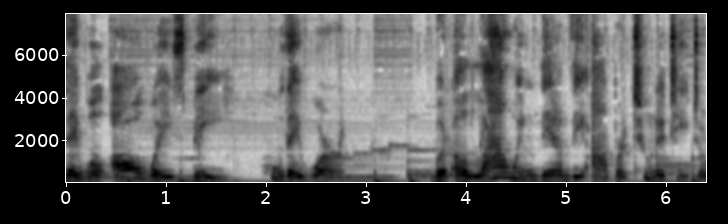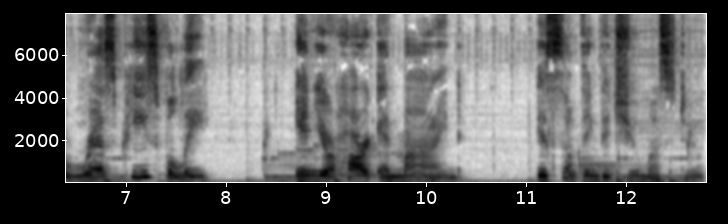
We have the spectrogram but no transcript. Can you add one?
They will always be who they were, but allowing them the opportunity to rest peacefully in your heart and mind is something that you must do.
